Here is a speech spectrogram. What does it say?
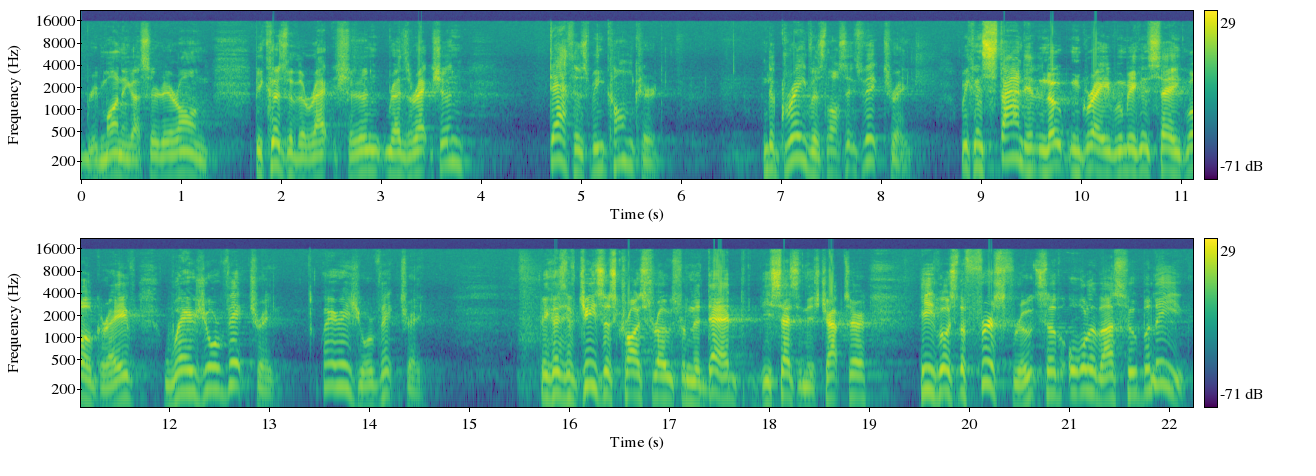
reminding us earlier on because of the resurrection, death has been conquered. And the grave has lost its victory. We can stand in an open grave and we can say, Well, grave, where's your victory? Where is your victory? Because if Jesus Christ rose from the dead, he says in this chapter, he was the first fruits of all of us who believe.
